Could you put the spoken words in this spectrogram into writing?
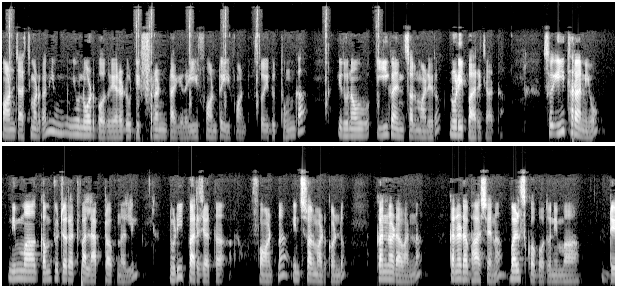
ಫಾಂಟ್ ಜಾಸ್ತಿ ಮಾಡ್ಕೊಂಡು ನೀವು ನೀವು ನೋಡ್ಬೋದು, ಎರಡು ಡಿಫ್ರೆಂಟ್ ಆಗಿದೆ, ಈ ಫಾಂಟು ಈ ಫಾಂಟ್ ಸೊ ಇದು ತುಂಗ, ಇದು ನಾವು ಈಗ ಇನ್ಸ್ಟಾಲ್ ಮಾಡಿರೋ ನುಡಿ ಪಾರಿಜಾತ. ಸೊ ಈ ಥರ ನೀವು ನಿಮ್ಮ ಕಂಪ್ಯೂಟರ್ ಅಥವಾ ಲ್ಯಾಪ್ಟಾಪ್ನಲ್ಲಿ ನುಡಿ ಪಾರಿಜಾತ ಫಾಂಟ್ನ ಇನ್ಸ್ಟಾಲ್ ಮಾಡಿಕೊಂಡು ಕನ್ನಡವನ್ನು, ಕನ್ನಡ ಭಾಷೆನ ಬಳಸ್ಕೋಬೋದು, ನಿಮ್ಮ ಡೇ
